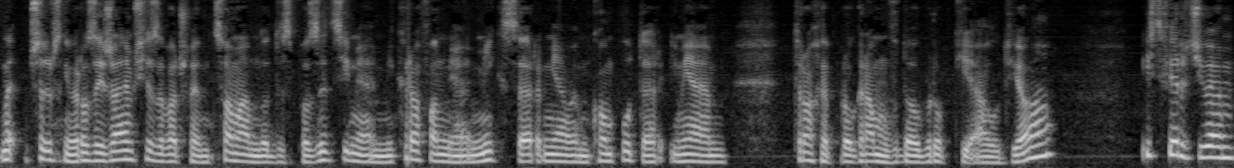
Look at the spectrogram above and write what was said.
No, przede wszystkim rozejrzałem się, zobaczyłem, co mam do dyspozycji. Miałem mikrofon, miałem mikser, miałem komputer i miałem trochę programów do obróbki audio i stwierdziłem,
